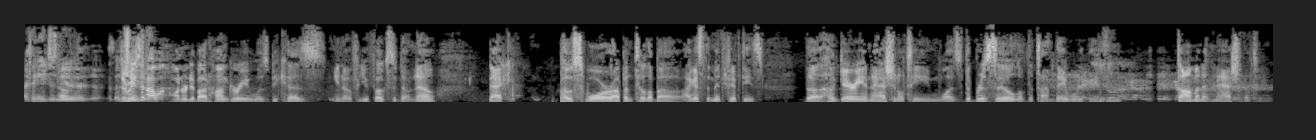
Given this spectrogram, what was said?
I think he just No. needed a, a the reason of- I was wondering about Hungary was because, you know, for you folks that don't know, back post-war up until about I guess the mid 50s, the Hungarian national team was the Brazil of the time. They were the dominant national team,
